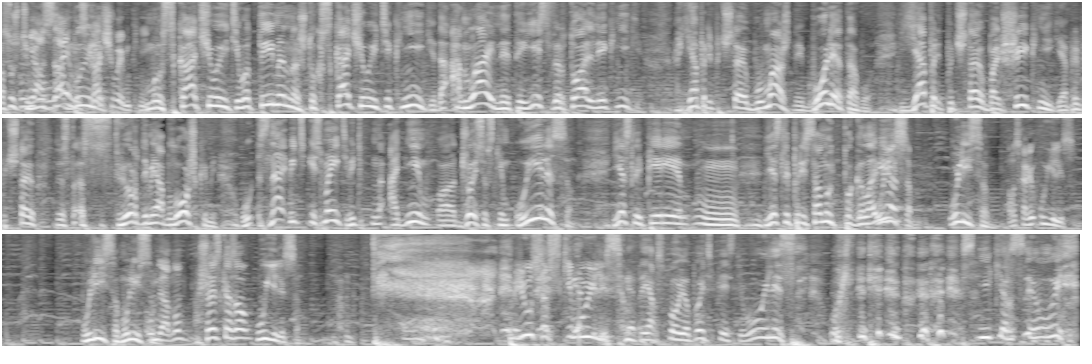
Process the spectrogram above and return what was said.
Послушайте, ну, мы забыли. Мы скачиваем книги. Мы скачиваете, вот именно, что скачиваете книги. Да, онлайн это и есть виртуальные книги. А я предпочитаю бумажные. Более того, я предпочитаю большие книги. Я предпочитаю с, с твердыми обложками. Знаете, ведь, и смотрите, ведь одним э, Джойсовским Уиллисом, если пере... Э, если присануть по голове... Улисом. Улисом. А вы сказали Уиллисом. Улисом, Улисом. Да, ну, а что я сказал? Уиллисом. Брюсовским Уиллисом. Это я вспомнил, помните песню? Уиллис, Сникерс и Уиллис.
